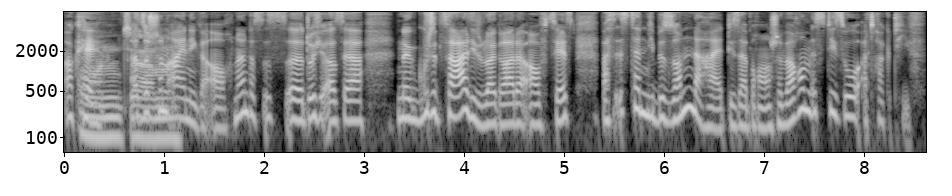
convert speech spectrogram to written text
Okay, Und, also schon ähm, einige auch. Ne? Das ist äh, durchaus ja eine gute Zahl, die du da gerade aufzählst. Was ist denn die Besonderheit dieser Branche? Warum ist die so attraktiv?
